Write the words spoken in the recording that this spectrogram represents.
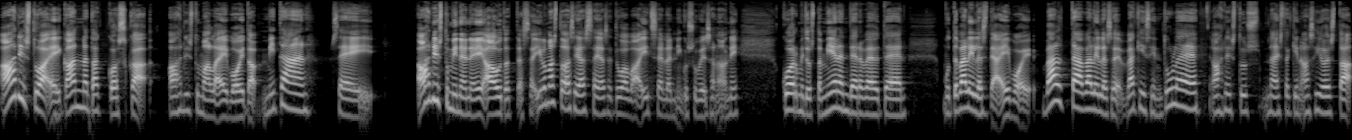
Ahdistua ei kannata, koska ahdistumalla ei voita mitään. Se ei, ahdistuminen ei auta tässä ilmastoasiassa ja se tuo vaan itselle, niin kuin Suvi sanoi, niin kuormitusta mielenterveyteen, mutta välillä sitä ei voi välttää, välillä se väkisin tulee, ahdistus näistäkin asioista,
